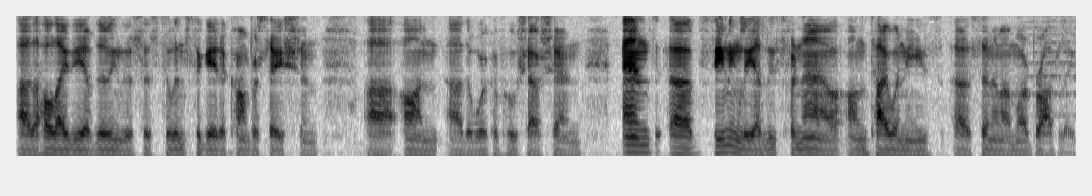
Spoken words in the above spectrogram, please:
Uh, the whole idea of doing this is to instigate a conversation uh, on uh, the work of Hou Hsiao-hsien and uh, seemingly, at least for now, on Taiwanese uh, cinema more broadly.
